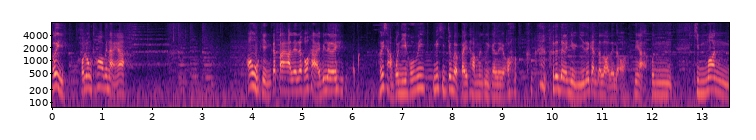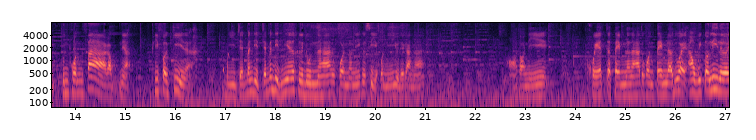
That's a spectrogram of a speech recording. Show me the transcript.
เฮ้ยเขาลงท่อไปไหนอะเอ้าเห็นกระตาเลยแล้วเขาหายไปเลย เฮ้ยสามคนนี้เขาไม่ไม่คิดจะแบบไปทำอย่างอื่นกันเลยเหรอเขาจะเดินอยู่อย่างนี้ด้วยกันตลอดเลยเหรอ เนี่ยคุณคิมมอน คุณพลซ่ากับเนี่ยพี่เฟอร์กี้เนี่ยมีเจ็ดบัณฑิตเจ็ดบัณฑิตเนี่ยก็คือดุลนะฮะทุกคนตอนนี้คือ 4 คนนี้อยู่ด้วยกันนะอ๋อตอนนี้เควสจะเต็มแล้วนะฮะทุกคนเต็มแล้วด้วย เอ้าวิกตอรี่เลย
